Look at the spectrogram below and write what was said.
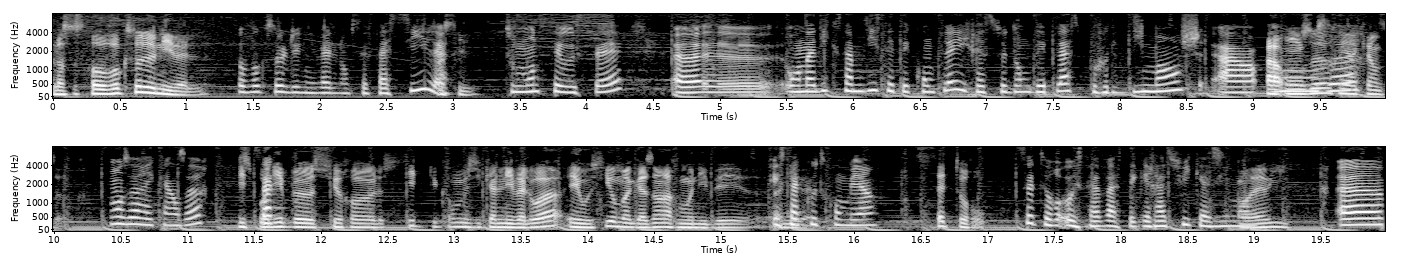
Alors ce sera au Vauxhall de Nivelles. Au Vauxhall de Nivelles Donc c'est facile. Facile. Tout le monde sait où c'est. Euh, on a dit que samedi c'était complet. Il reste donc des places pour dimanche à, À 11h et à 15h. 11h et 15h. Disponible sur euh, le site du cours musical nivellois et aussi au magasin Harmonie B. euh, Et ça Nivelles. coûte combien 7 euros. 7 euros. Oh, ça va, c'est gratuit quasiment. Ouais, oui. Euh,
